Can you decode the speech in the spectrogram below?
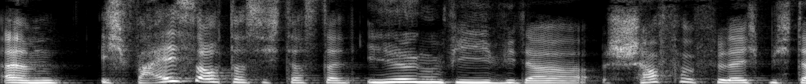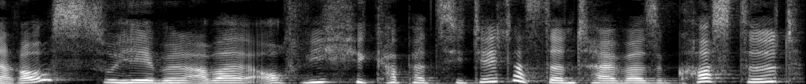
Ähm, ich weiß auch, dass ich das dann irgendwie wieder schaffe, vielleicht mich da rauszuhebeln, aber auch wie viel Kapazität das dann teilweise kostet.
